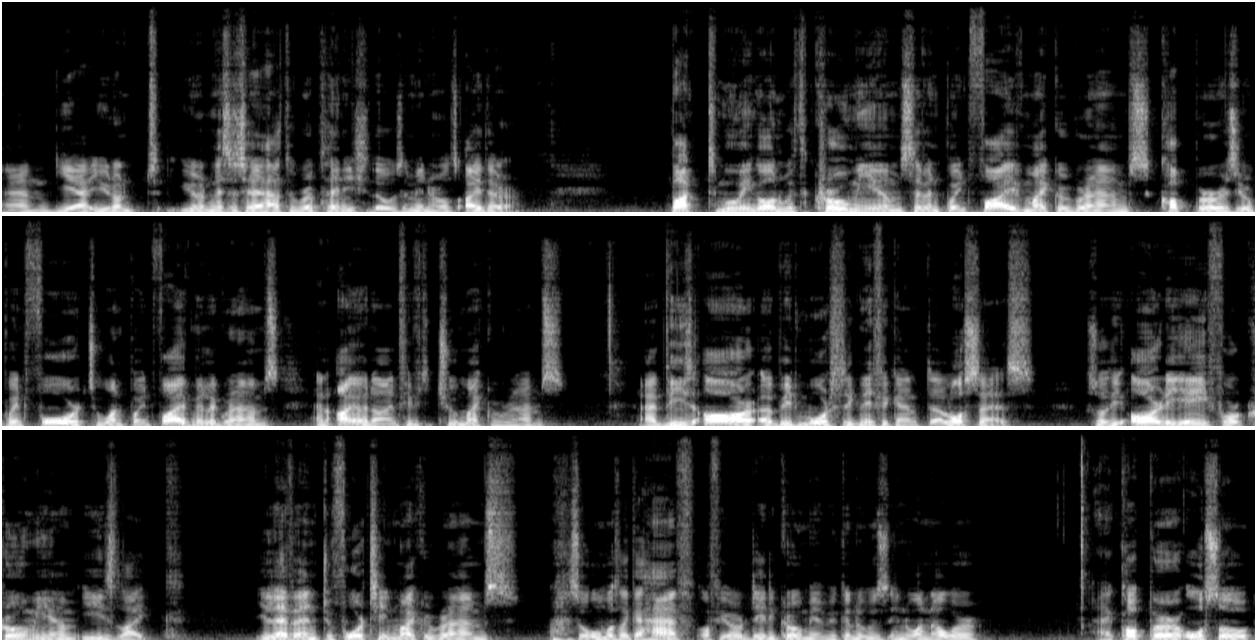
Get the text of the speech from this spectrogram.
and yeah you don't you don't necessarily have to replenish those minerals either but moving on with chromium 7.5 micrograms copper 0.4 to 1.5 milligrams and iodine 52 micrograms uh, these are a bit more significant uh, losses so the rda for chromium is like 11 to 14 micrograms so almost like a half of your daily chromium you can lose in one hour uh, copper also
